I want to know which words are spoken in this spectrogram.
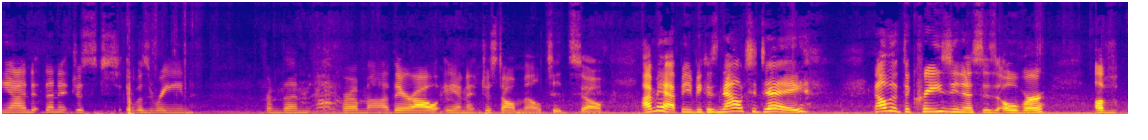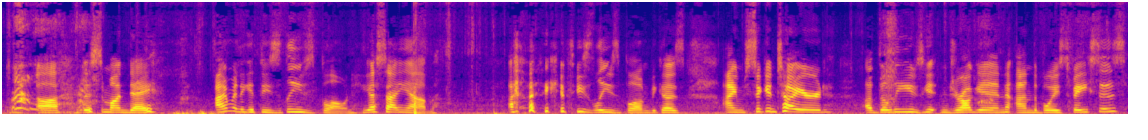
and then it just it was rain from then from uh, there out, and it just all melted. So I'm happy because now today, now that the craziness is over of uh, this Monday, I'm gonna get these leaves blown. Yes, I am. I'm gonna get these leaves blown because I'm sick and tired of the leaves getting drug in on the boys' faces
